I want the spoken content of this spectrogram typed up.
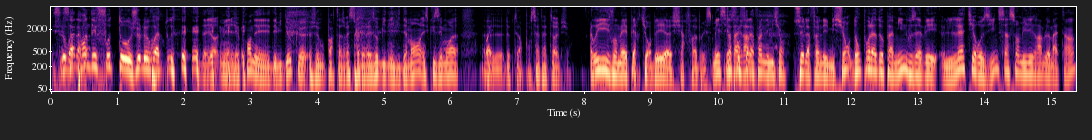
je C'est le vois prendre des photos, je le vois tout. D'ailleurs, mais je prends des, des vidéos que je vous partagerai sur les réseaux, bien évidemment. Excusez-moi, euh, Ouais. docteur, pour cette interruption. Oui, vous m'avez perturbé, euh, cher Fabrice, mais c'est pas c'est la fin de l'émission. C'est la fin de l'émission. Donc pour la dopamine, vous avez la tyrosine, 500 mg le matin.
